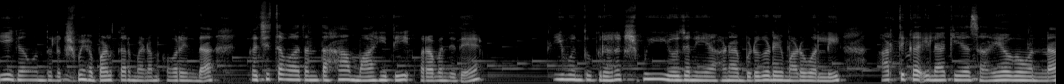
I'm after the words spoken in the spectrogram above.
ಈಗ ಒಂದು ಲಕ್ಷ್ಮೀ ಹೆಬ್ಬಾಳ್ಕರ್ ಮೇಡಮ್ ಅವರಿಂದ ಖಚಿತವಾದಂತಹ ಮಾಹಿತಿ ಹೊರಬಂದಿದೆ. ಈ ಒಂದು ಗೃಹಲಕ್ಷ್ಮಿ ಯೋಜನೆಯ ಹಣ ಬಿಡುಗಡೆ ಮಾಡುವಲ್ಲಿ ಆರ್ಥಿಕ ಇಲಾಖೆಯ ಸಹಯೋಗವನ್ನು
